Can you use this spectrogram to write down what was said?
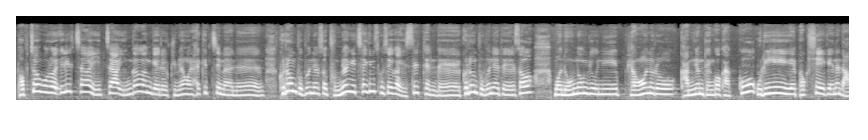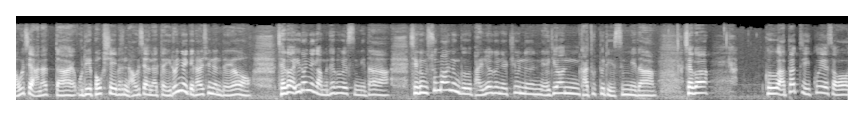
법적으로 일차이차 인과관계를 규명을 하겠지만은 그런 부분에서 분명히 책임 소재가 있을 텐데 그런 부분에 대해서 뭐 농농균이 병원으로 감염된 것 같고 우리의 벅시에게는 나오지 않았다. 우리의 벅시에 입에서 나오지 않았다. 이런 얘기를 하시는데요. 제가 이런 얘기 한번 해보겠습니다. 지금 수많은 그 반려견을 키우는 애견 가족들이 있습니다. 제가 그 아파트 입구에서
